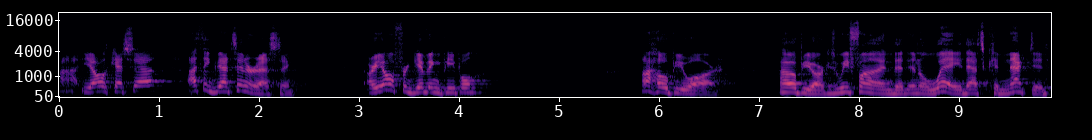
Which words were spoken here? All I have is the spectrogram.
Uh, y'all catch that? I think that's interesting. Are y'all forgiving people? I hope you are. I hope you are, because we find that in a way that's connected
